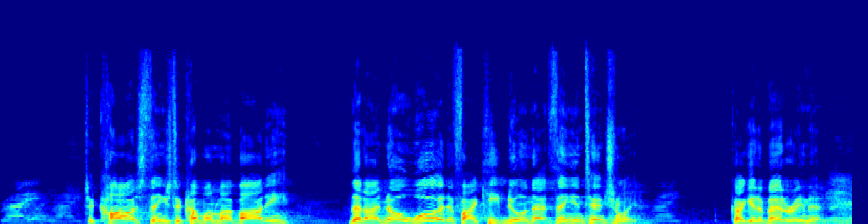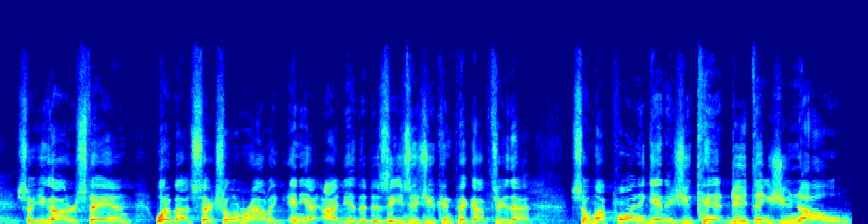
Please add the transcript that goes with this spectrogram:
right. to cause things to come on my body that I know would if I keep doing that thing intentionally. Can I get a better amen? amen. So you got to understand what about sexual immorality? Any idea the diseases you can pick up through that? So my point again is you can't do things you know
